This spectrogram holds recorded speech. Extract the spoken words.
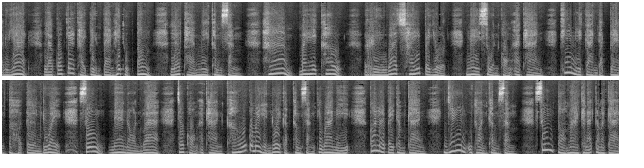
อนุญาต แล้วก็แก้ไขเปลี่ยนแปลงให้ถูกต้อง แล้วแถมมีคำสั่ง ห้ามไม่ให้เข้า หรือว่าใช้ประโยชน์ในส่วนของอาคาร ที่มีการดัดแปลงต่อเติมด้วย ซึ่งแน่นอนว่าเจ้าของอาคารเขาก็ไม่เห็นด้วยกับคำสั่งที่ว่านี้ ก็เลยไปทำการ ยื่นอุทธรณ์คำสั่ง ซึ่งต่อมาคณะกรรมการ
